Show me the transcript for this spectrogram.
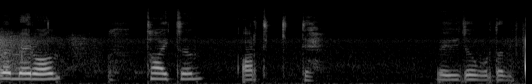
Ve Meron Titan artık gitti. Ve video burada bitti.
